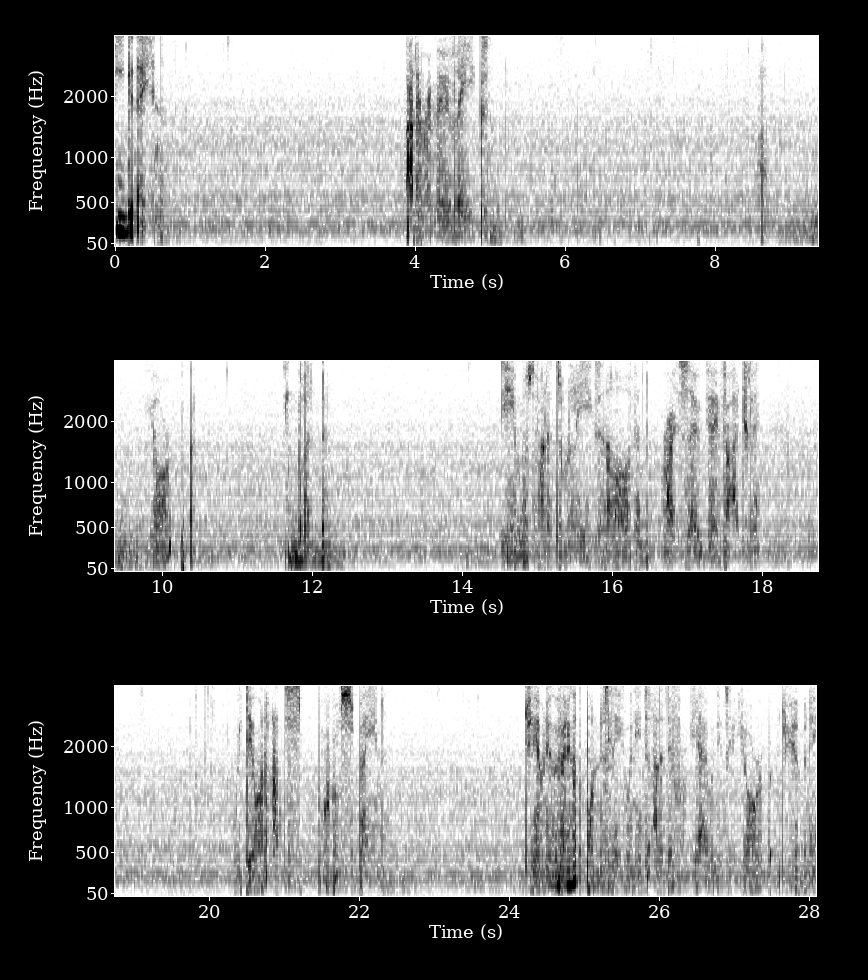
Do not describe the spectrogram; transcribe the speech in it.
league are they in? I don't remove leagues. Europe, England. You must have added some leagues and a half in. Right, so yeah, in fact, actually, we do want to add. Sp- we've got Spain, Germany. We've only got the Bundesliga. We need to add a different. Yeah, we need to get Europe, Germany.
